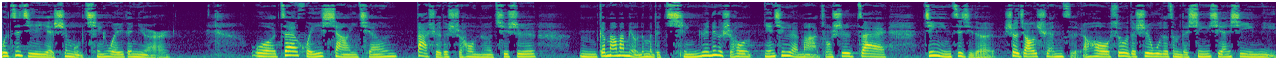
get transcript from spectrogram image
我自己也是母亲，我一个女儿。我在回想以前大学的时候呢，其实，嗯，跟妈妈没有那么的亲，因为那个时候年轻人嘛，总是在经营自己的社交圈子，然后所有的事物都这么的新鲜，吸引你，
